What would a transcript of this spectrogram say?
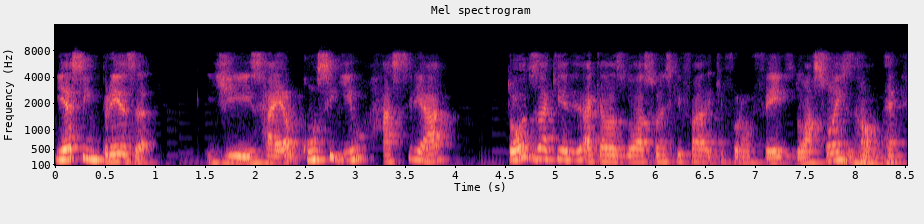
E essa empresa de Israel conseguiu rastrear todas aquelas doações que, que foram feitas, doações não, né?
